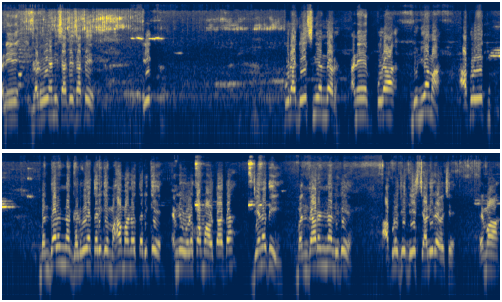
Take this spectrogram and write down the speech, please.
અને ઘડવૈયાની સાથે સાથે એક પૂરા દેશની અંદર અને પૂરા દુનિયામાં આપણું એક બંધારણના ઘડવૈયા તરીકે, મહામાનવ તરીકે એમને ઓળખવામાં આવતા હતા. જેનાથી બંધારણના લીધે આપણો જે દેશ ચાલી રહ્યો છે એમાં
